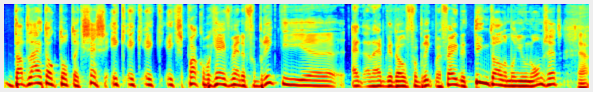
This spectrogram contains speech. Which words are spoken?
dat leidt ook tot excess. Ik, ik, ik, ik sprak op een gegeven moment een fabriek die, eh, en dan heb ik het over fabriek met vele tientallen miljoenen omzet. Ja.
